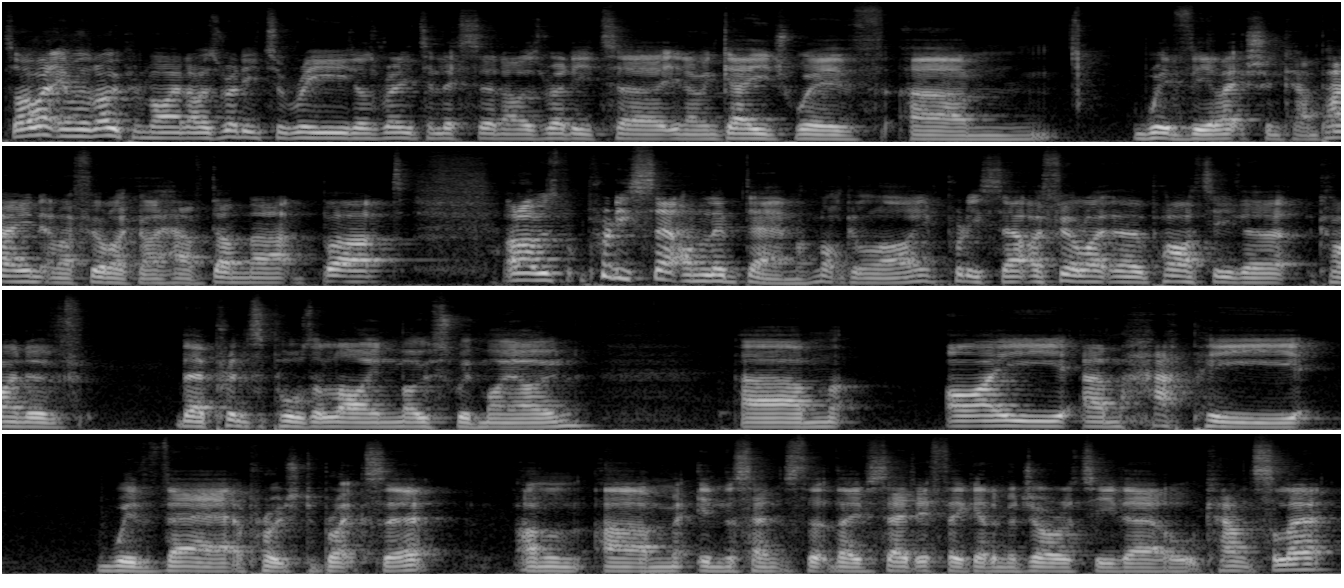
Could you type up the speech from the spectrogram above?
So I went in with an open mind. I was ready to read. I was ready to listen. I was ready to, you know, engage with um, with the election campaign, and I feel like I have done that. But and I was pretty set on Lib Dem. I'm not gonna lie, pretty set. I feel like they're a party that kind of their principles align most with my own. Um, I am happy with their approach to Brexit, um, um, in the sense that they've said if they get a majority, they'll cancel it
